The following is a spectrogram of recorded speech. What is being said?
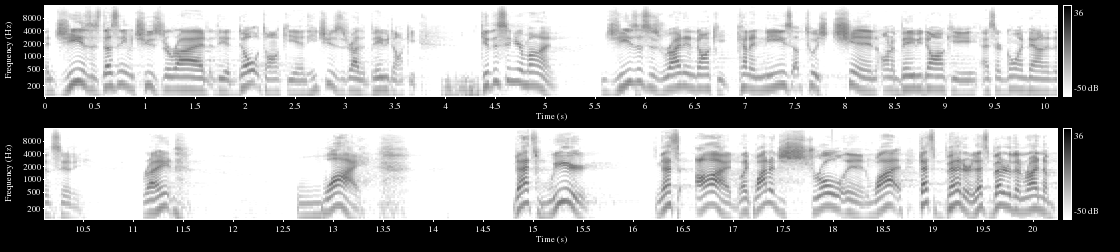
And Jesus doesn't even choose to ride the adult donkey in, he chooses to ride the baby donkey. Get this in your mind. Jesus is riding a donkey, kind of knees up to his chin on a baby donkey as they're going down into the city, right? Why? That's weird. That's odd. Like, why not just stroll in? Why? That's better. That's better than riding a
